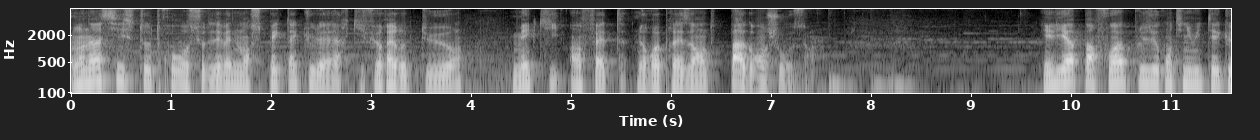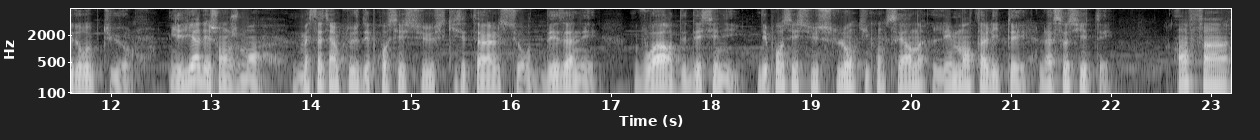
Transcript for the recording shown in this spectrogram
On insiste trop sur des événements spectaculaires qui feraient rupture, mais qui en fait ne représentent pas grand-chose. Il y a parfois plus de continuité que de rupture. Il y a des changements, mais ça tient plus des processus qui s'étalent sur des années, voire des décennies, des processus longs qui concernent les mentalités, la société. Enfin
